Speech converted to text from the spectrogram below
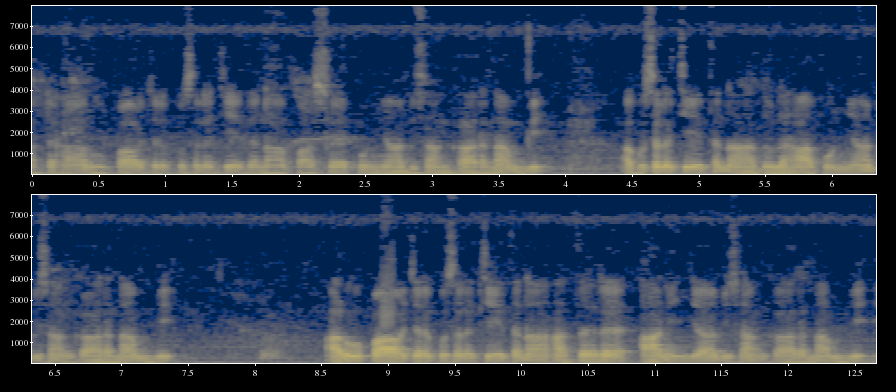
8 හා රූපාවචර කුසල චේතනා 5 පුඤ්ඤාභි සංකාර නම් වේ. අකුසල චේතනා 12 අපුඤ්ඤාභි සංකාර නම් වේ. අරූපාවචර කුසල චේතනා හතර ආනින්ජාවි සංකාර නම් වේ.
